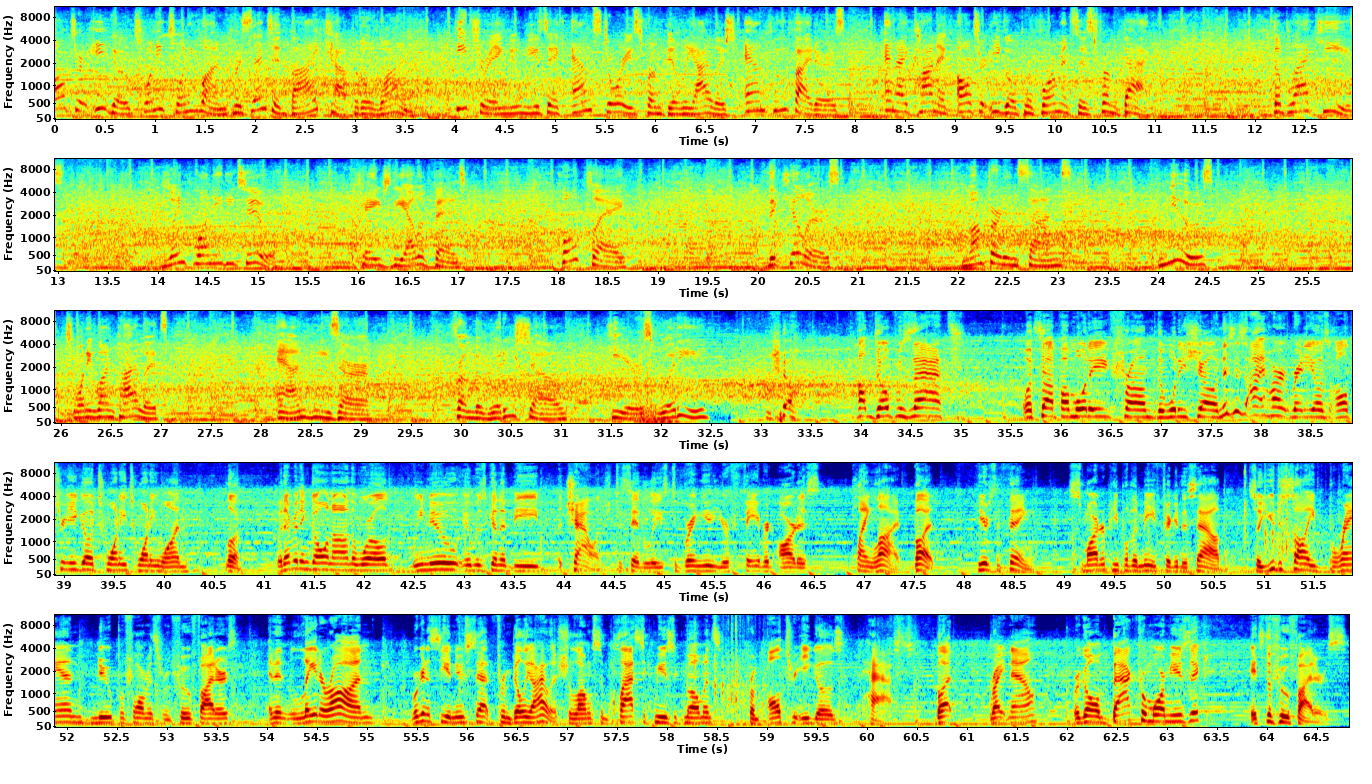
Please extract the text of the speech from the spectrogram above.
Alter Ego 2021 presented by Capital One. Featuring new music and stories from Billie Eilish and Foo Fighters, and iconic alter ego performances from Beck, The Black Keys, Blink 182, Cage the Elephant, Coldplay, The Killers, Mumford and Sons, Muse, 21 Pilots, and Weezer. From The Woody Show, here's Woody. Yo, how dope was that? What's up? I'm Woody from The Woody Show, and this is iHeartRadio's Alter Ego 2021. Look, with everything going on in the world, we knew it was going to be a challenge, to say the least, to bring you your favorite artists playing live. But here's the thing smarter people than me figured this out. So you just saw a brand new performance from Foo Fighters, and then later on, we're going to see a new set from Billie Eilish, along with some classic music moments from Alter Ego's past. But right now, we're going back for more music. It's the Foo Fighters.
